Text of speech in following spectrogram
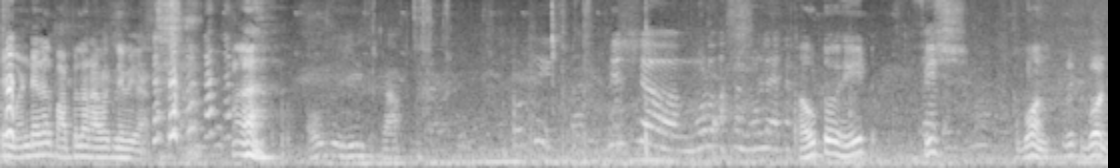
ಈ ಮಂಡ್ಯದಲ್ಲಿ ಪಾಪ್ಯುಲರ್ ಆಗ್ಬೇಕು ನೀವೀಗ. How to eat fish bone with bone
